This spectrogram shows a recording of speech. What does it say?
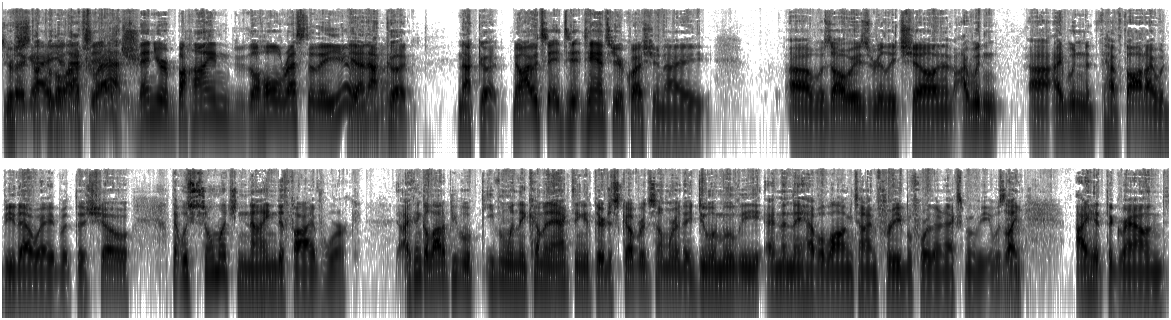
you're stuck guy, with a lot of that's it. trash. Then you're behind the whole rest of the year. yeah, not know? good. Not good. No, I would say to, to answer your question, I uh, was always really chill, and I wouldn't, uh, I wouldn't have thought I would be that way. But the show, that was so much nine to five work. I think a lot of people, even when they come in acting, if they're discovered somewhere, they do a movie and then they have a long time free before their next movie. It was like I hit the ground,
